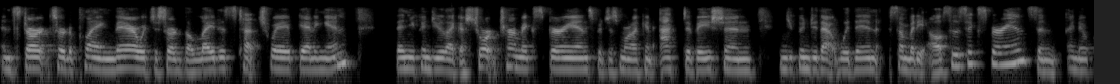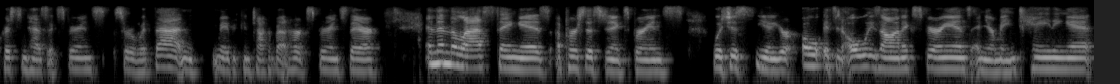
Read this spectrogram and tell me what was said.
and start sort of playing there, which is sort of the lightest touch way of getting in. Then you can do like a short-term experience, which is more like an activation. And you can do that within somebody else's experience. And I know Kristen has experience sort of with that and maybe can talk about her experience there. And then the last thing is a persistent experience, which is, you know, you're, oh, it's an always on experience and you're maintaining it.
